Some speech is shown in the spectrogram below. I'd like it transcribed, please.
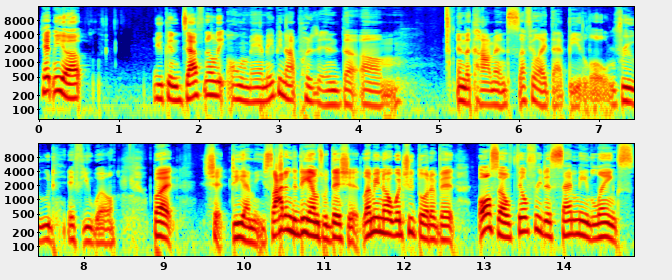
hit me up. You can definitely. Oh man, maybe not put it in the um in the comments. I feel like that'd be a little rude, if you will. But shit, DM me. Slide into DMs with this shit. Let me know what you thought of it. Also, feel free to send me links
